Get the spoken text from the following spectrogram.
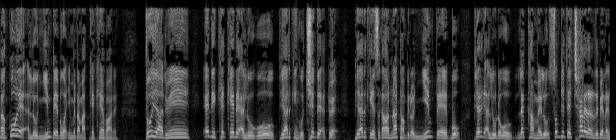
ဒါကိုယ့်ရဲ့အလိုညင်းပယ်ဖို့ကအင်မတန်မှခက်ခဲပါတယ်တို့ရတွင်အဲ့ဒီခက်ခဲတဲ့အလိုကိုဘုရားသခင်ကိုချစ်တဲ့အတွက်ဘုရားသခင်ရဲ့စကားကိုနားထောင်ပြီးတော့ညင်းပယ်ဖို့ဘုရားသခင်အလိုတော်ကိုလက်ခံမယ်လို့ဆုံးဖြတ်ချက်ချလိုက်တဲ့ပြည့်နဲ့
